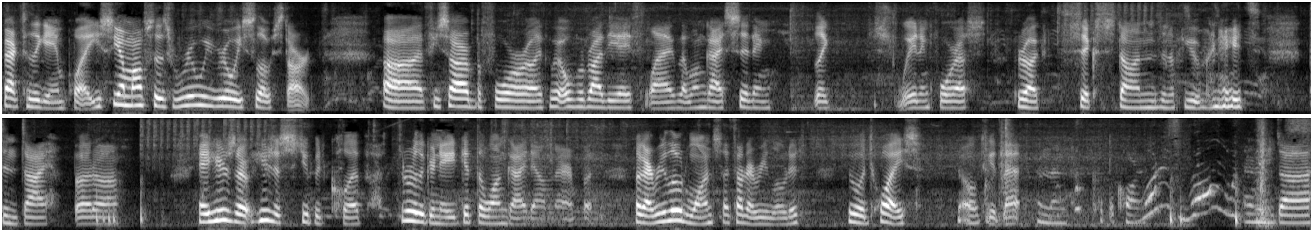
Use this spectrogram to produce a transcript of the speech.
back to the gameplay. You see, I'm off to this really, really slow start. Uh, if you saw it before, like we're over by the A flag, that one guy sitting, like just waiting for us. Threw like six stuns and a few grenades. Didn't die, but uh, hey, here's a here's a stupid clip. Threw the grenade, get the one guy down there, but look, I reload once. I thought I reloaded. Reload twice. No, to get that, and then cut the corner. What is wrong with And uh,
